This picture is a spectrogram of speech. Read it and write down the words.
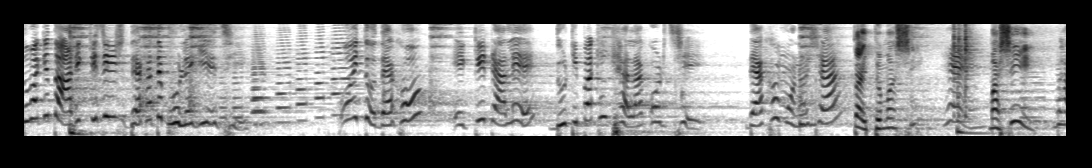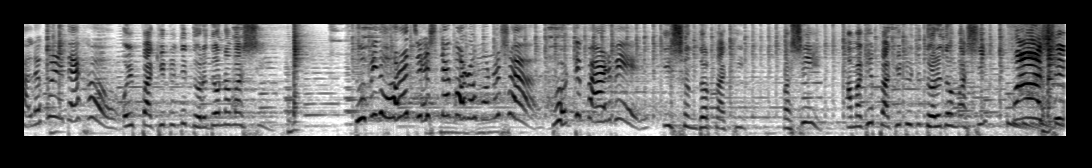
তোমাকে তো আরেকটি জিনিস দেখাতে ভুলে গিয়েছি। ওই তো দেখো একটি ডালে দুটি পাখি খেলা করছে। দেখো মনসা। তাই তো মাসি? হ্যাঁ। মাসি? ভালো করে দেখো। ওই পাখি দুটি ধরে দাও না মাসি। তুমি ধরার চেষ্টা করো মনসা। ধরতে পারবে। কি সুন্দর পাখি। মাসি আমাকে পাখি দুটি ধরে দাও মাসি। মাসি!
